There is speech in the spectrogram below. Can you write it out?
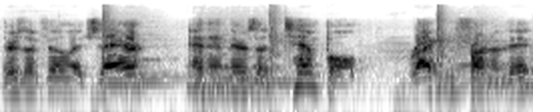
There's a village there, and then there's a temple right in front of it,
